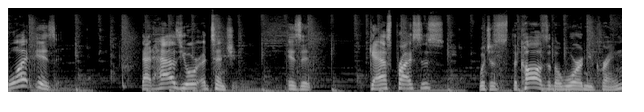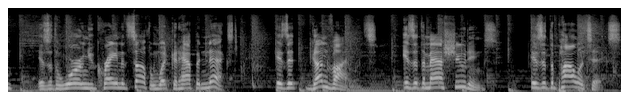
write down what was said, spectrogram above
what is it that has your attention? Is it gas prices, which is the cause of the war in Ukraine? Is it the war in Ukraine itself and what could happen next? Is it gun violence? Is it the mass shootings? Is it the politics?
